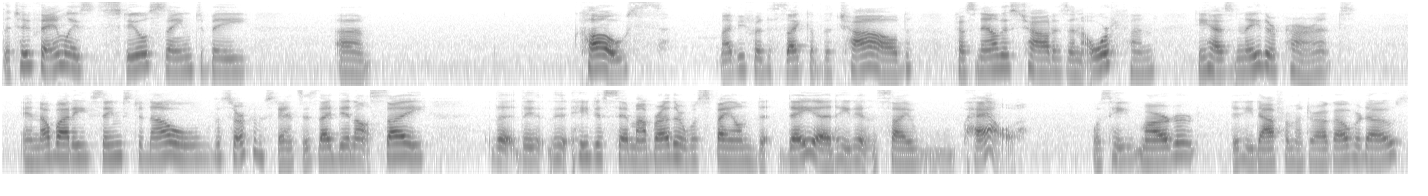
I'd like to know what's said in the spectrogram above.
the two families still seem to be um, close, maybe for the sake of the child, because now this child is an orphan. He has neither parent, and nobody seems to know the circumstances. They did not say that the, the he just said my brother was found dead. He didn't say how. Was he murdered? Did he die from a drug overdose?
